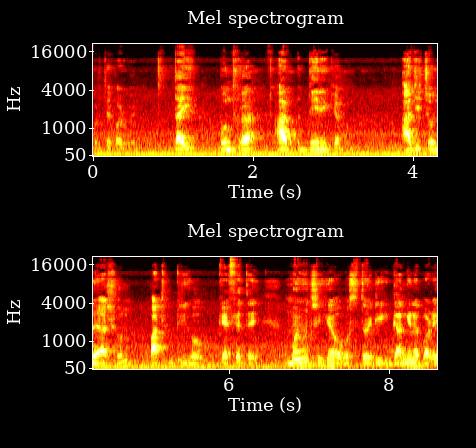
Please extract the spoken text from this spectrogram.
পড়তে পারবেন। তাই বন্ধুরা, আর দেরি কেন? আজই চলে আসুন পাঠগৃহ ক্যাফেতে। ময়মনসিংহে অবস্থিত এটি গাঙ্গিনাপাড়ে।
